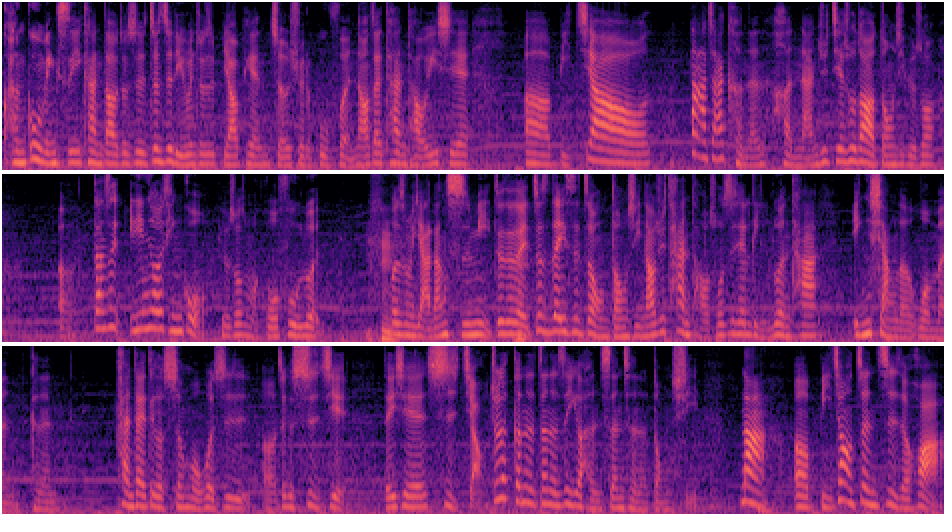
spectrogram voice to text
很顾名思义看到，就是政治理论就是比较偏哲学的部分，然后再探讨一些呃比较大家可能很难去接触到的东西，比如说呃，但是一定都会听过，比如说什么国富论或者什么亚当斯密，对对对，就是类似这种东西，然后去探讨说这些理论它影响了我们可能看待这个生活或者是呃这个世界的一些视角，就是跟着真的是一个很深层的东西。那呃比较政治的话。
